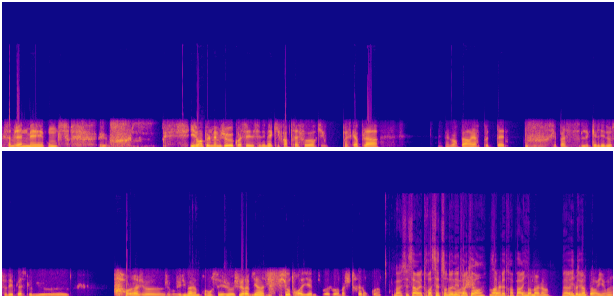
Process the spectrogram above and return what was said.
pas que ça me gêne, mais bon, ils ont un peu le même jeu, quoi. C'est, des mecs qui frappent très fort, qui jouent presque à plat. Grégoire Barrère, peut-être, je sais pas lequel des deux se déplace le mieux. Euh... Oh là, je, j'avoue que j'ai du mal à me prononcer. Je, je verrais bien si au troisième, tu vois. Je vois un match très long, quoi. Bah c'est ça, ouais. 3-7 sans donner Ah, de vainqueur, hein. ça peut être un pari. Pas mal, hein. Bah Ça oui, peut deux- être un pari, ouais.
